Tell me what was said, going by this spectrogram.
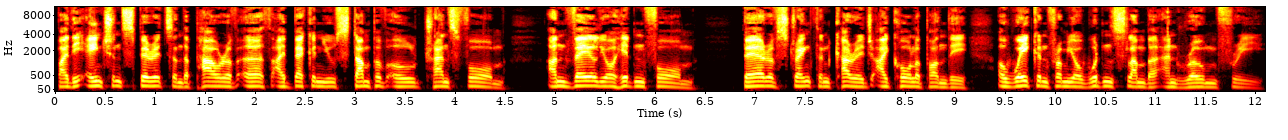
By the ancient spirits and the power of earth, I beckon you, stump of old, transform, unveil your hidden form. Bear of strength and courage, I call upon thee, awaken from your wooden slumber and roam free.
